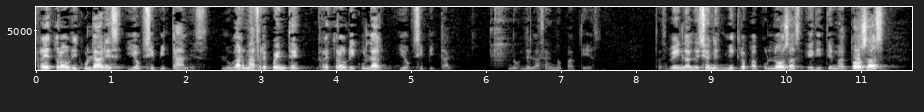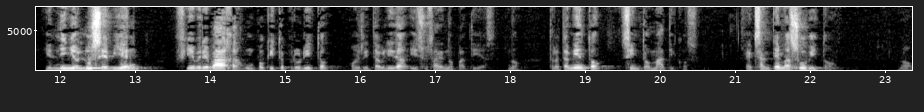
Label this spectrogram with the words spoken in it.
Retroauriculares y occipitales. Lugar más frecuente, retroauricular y occipital, ¿no? de las adenopatías. Ven las lesiones micropapulosas, eritematosas, y el niño luce bien, fiebre baja, un poquito prurito o irritabilidad y sus adenopatías. ¿no? Tratamiento, sintomáticos. Exantema súbito. ¿no?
